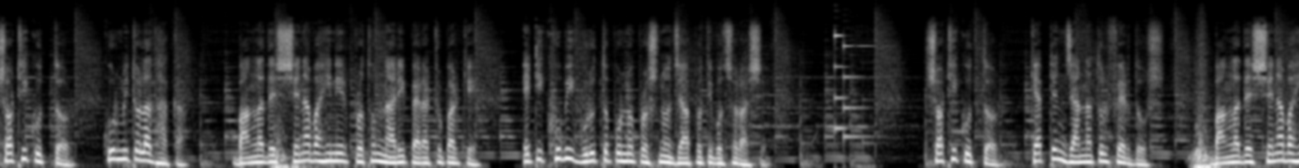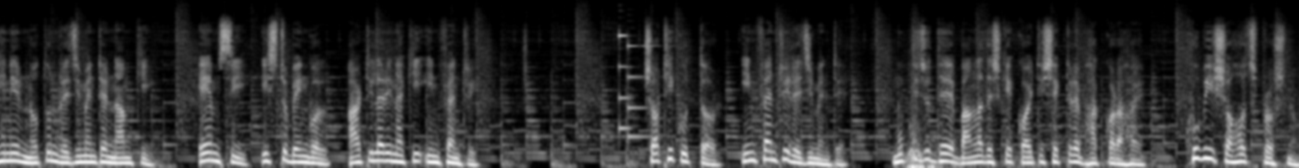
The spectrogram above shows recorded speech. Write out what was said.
সঠিক উত্তর, কুর্মিটোলা, ঢাকা। বাংলাদেশ সেনাবাহিনীর প্রথম নারী প্যারাট্রুপারকে এটি খুবই গুরুত্বপূর্ণ প্রশ্ন যা প্রতি বছর আসে। সঠিক উত্তর, ক্যাপ্টেন জান্নাতুল ফেরদোস। বাংলাদেশ সেনাবাহিনীর নতুন রেজিমেন্টের নাম কি? এমসি ইস্ট বেঙ্গল, আর্টিলারি নাকি ইনফ্যান্ট্রি? সঠিক উত্তর, ইনফ্যান্ট্রি রেজিমেন্টে। মুক্তিযুদ্ধে বাংলাদেশকে কয়টি সেক্টরে ভাগ করা হয়? খুবই সহজ প্রশ্ন।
